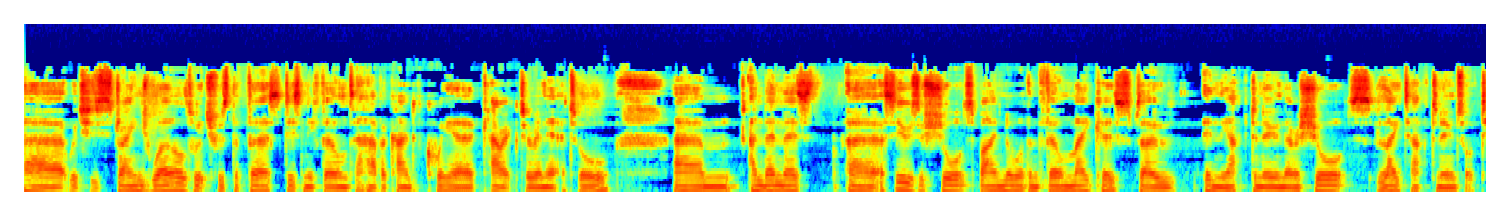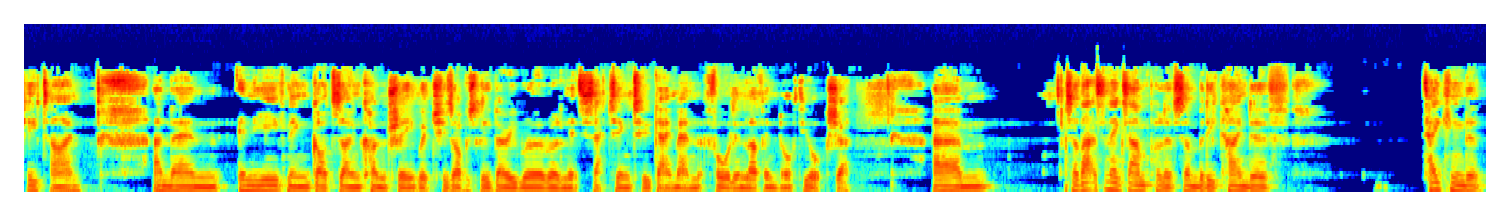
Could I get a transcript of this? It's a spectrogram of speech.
uh, which is Strange World, which was the first Disney film to have a kind of queer character in it at all. Um, and then there's uh, a series of shorts by Northern filmmakers. So in the afternoon there are shorts, late afternoon sort of tea time, and then in the evening God's Own Country, which is obviously very rural in its setting, two gay men that fall in love in North Yorkshire. Um, so that's an example of somebody kind of taking the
